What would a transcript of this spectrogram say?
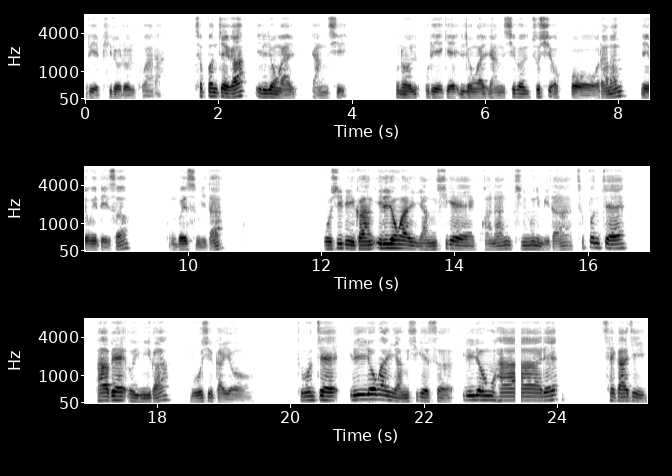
우리의 필요를 구하라. 첫 번째가 일용할 양식 오늘 우리에게 일용할 양식을 주시옵고 라는 내용에 대해서 공부했습니다. 52강 일용할 양식에 관한 질문입니다. 첫 번째, 밥의 의미가 무엇일까요? 두 번째, 일용할 양식에서 일용할의 세 가지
